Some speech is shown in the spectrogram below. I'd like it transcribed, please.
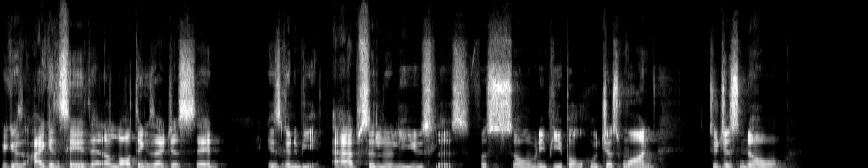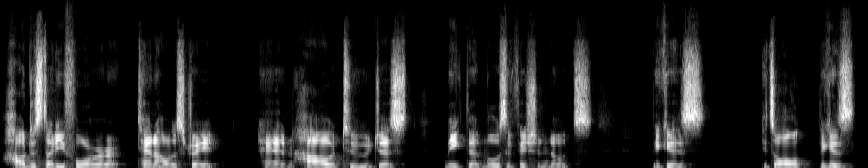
Because i can say that a lot of things i just said is going to be absolutely useless for so many people who just want to just know how to study for 10 hours straight and how to just make the most efficient notes because it's all because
